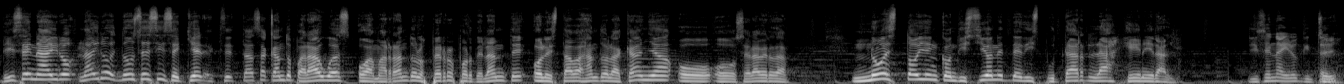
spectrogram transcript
Dice Nairo, Nairo, no sé si se quiere, se está sacando paraguas o amarrando los perros por delante o le está bajando la caña o, o será verdad. No estoy en condiciones de disputar la general. Dice Nairo Quintana.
